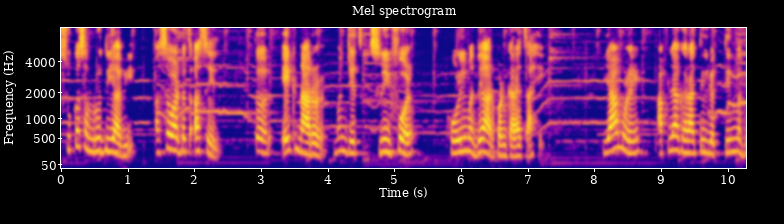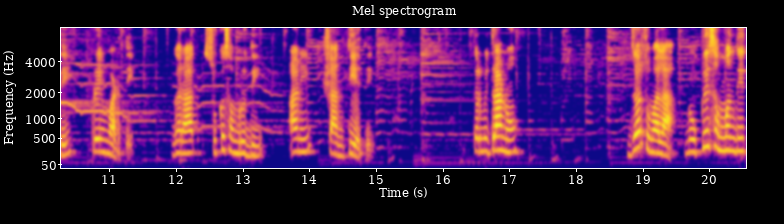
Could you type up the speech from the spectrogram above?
सुखसमृद्धी यावी असं वाटत असेल तर एक नारळ म्हणजेच श्रीफळ होळीमध्ये अर्पण करायचं आहे. यामुळे आपल्या घरातील व्यक्तींमध्ये प्रेम वाढते. घरात सुखसमृद्धी आणि शांती येते. तर मित्रांनो जर तुम्हाला नोकरी संबंधित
